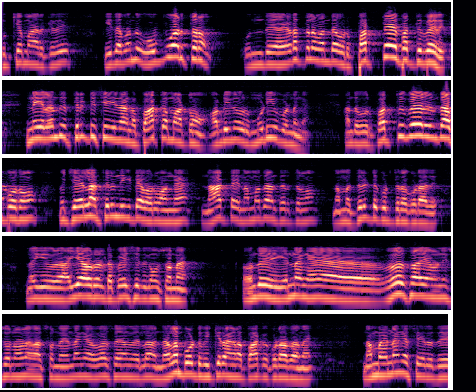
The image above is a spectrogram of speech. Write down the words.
முக்கியமாக இருக்குது. இதை வந்து ஒவ்வொருத்தரும் இந்த இடத்துல வந்த ஒரு பத்தே பத்து பேர் இன்னையிலேருந்து திருட்டு செடி நாங்கள் பார்க்க மாட்டோம் அப்படின்னு ஒரு முடிவு பண்ணுங்கள் அந்த ஒரு பத்து பேர் இருந்தால் போதும். மிச்சம் எல்லாம் திருந்திக்கிட்டே வருவாங்க. நாட்டை நம்ம தான் திருத்தணும். நம்ம திருட்டு கொடுத்துடக்கூடாது. இன்றைக்கி ஒரு ஐயா அவர்கள்ட்ட பேசியிருக்கோம் சொன்னேன். வந்து என்னங்க விவசாயம்னு சொன்னோன்னே நான் சொன்னேன். என்னங்க விவசாயம் எல்லாம் நிலம் போட்டு விற்கிறாங்களா பார்க்கக்கூடாதானே? நம்ம என்னங்க செய்கிறது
